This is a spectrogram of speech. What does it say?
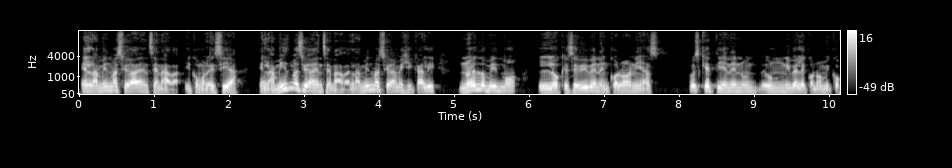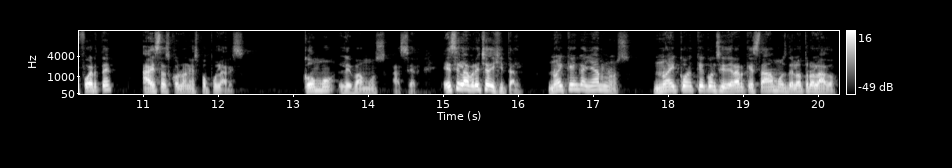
en la misma ciudad de Ensenada. Y como le decía, en la misma ciudad de Ensenada, en la misma ciudad de Mexicali, no es lo mismo lo que se vive en colonias, pues que tienen un, nivel económico fuerte, a estas colonias populares. ¿Cómo le vamos a hacer? Esa es la brecha digital. No hay que engañarnos. No hay que considerar que estábamos del otro lado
